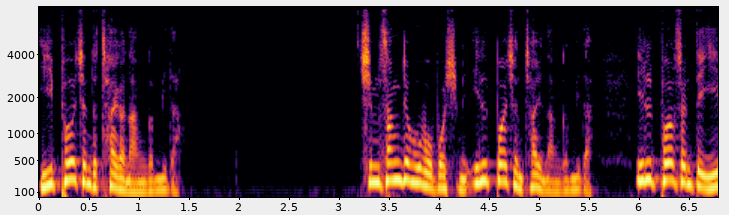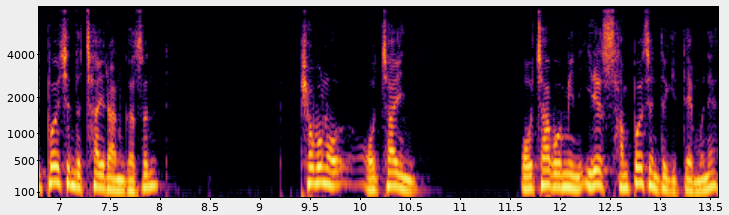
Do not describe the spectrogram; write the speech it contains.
2% 차이가 난 겁니다. 심상정 후보 보시면 1% 차이 난 겁니다. 1% 2% 차이라는 것은 표본 오차인 오차 범위는 1에서 3%이기 때문에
